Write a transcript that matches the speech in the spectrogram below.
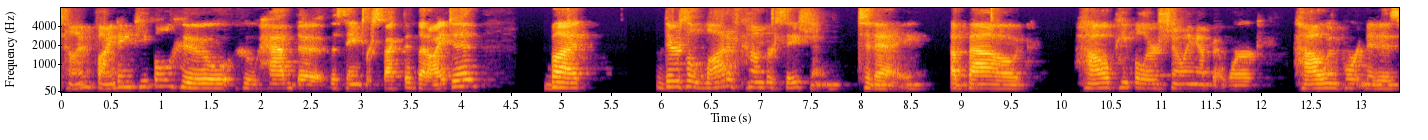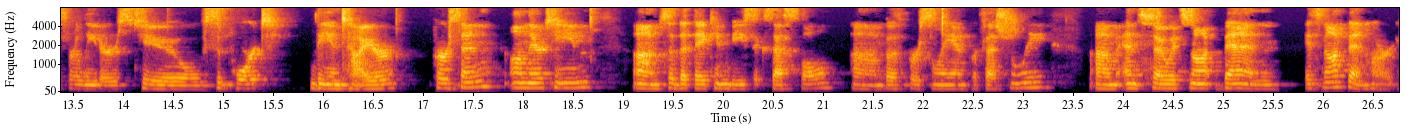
time finding people who who had the the same perspective that I did. But there's a lot of conversation today about how people are showing up at work, how important it is for leaders to support the entire person on their team um, so that they can be successful um, both personally and professionally. Um, and so it's not been it's not been hard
